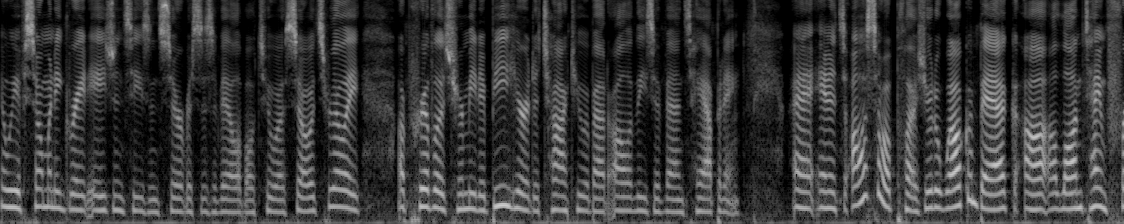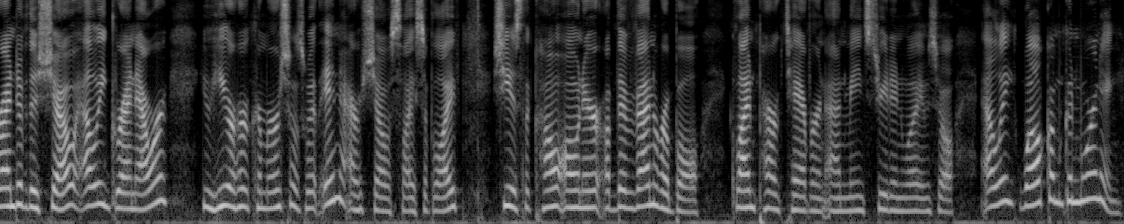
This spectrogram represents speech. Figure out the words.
and we have so many great agencies and services available to us. So it's really a privilege for me to be here to talk to you about all of these events happening. Uh, and it's also a pleasure to welcome back uh, a longtime friend of the show, Ellie Grenauer. You hear her commercials within our show, Slice of Life. She is the co owner of the venerable Glen Park Tavern on Main Street in Williamsville. Ellie, welcome. Good morning.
